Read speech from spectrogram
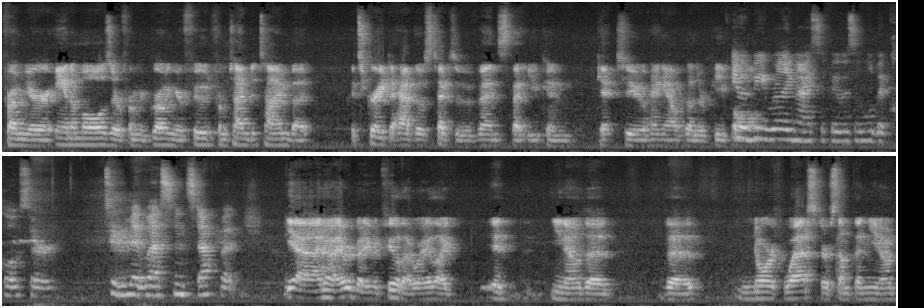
from your animals or from growing your food from time to time, but it's great to have those types of events that you can get to hang out with other people. It would be really nice if it was a little bit closer to the Midwest and stuff, but yeah, I know everybody would feel that way. Like it, you know, the the Northwest or something. You know,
